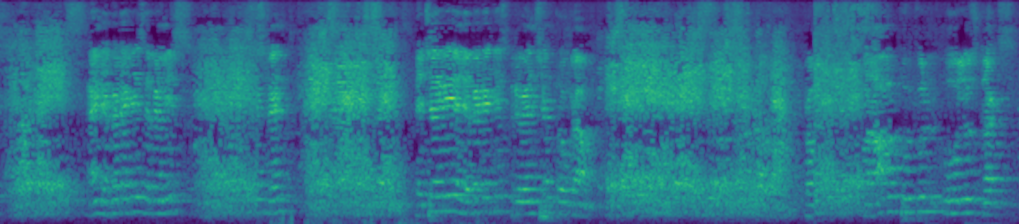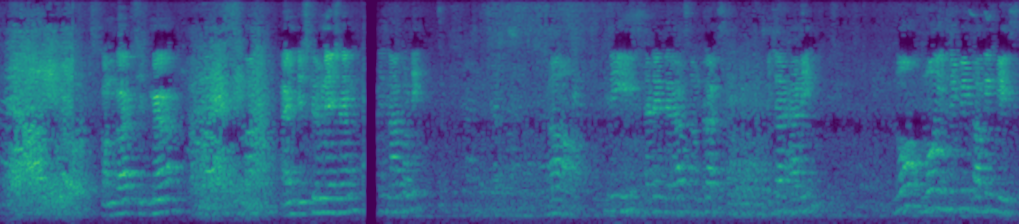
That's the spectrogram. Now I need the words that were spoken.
and hepatitis epidemics strength HIV and hepatitis prevention program Pro- for all people who use drugs combat stigma and discrimination is narcotic. Now, see that there are some drugs which are having no no in between talking please.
